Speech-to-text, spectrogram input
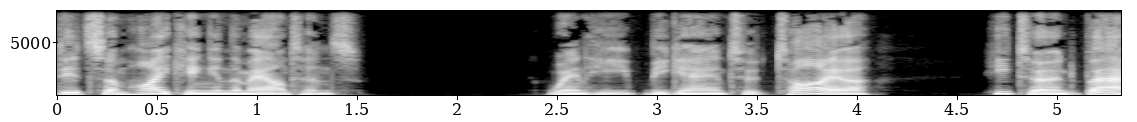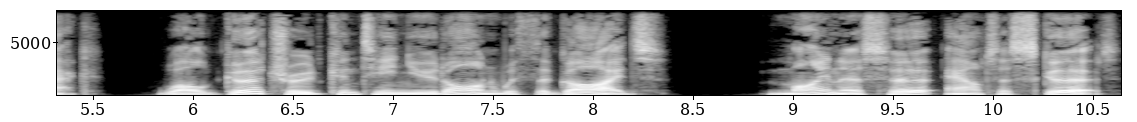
did some hiking in the mountains. When he began to tire, he turned back, while Gertrude continued on with the guides, minus her outer skirt,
